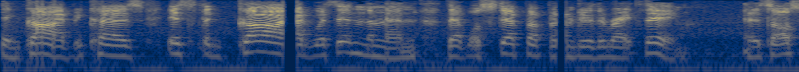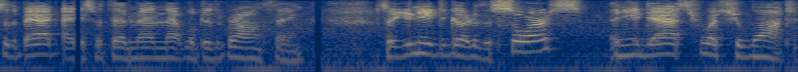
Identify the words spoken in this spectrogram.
in God because it's the God within the men that will step up and do the right thing. And it's also the bad guys within men that will do the wrong thing. So you need to go to the source and you need to ask for what you want.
